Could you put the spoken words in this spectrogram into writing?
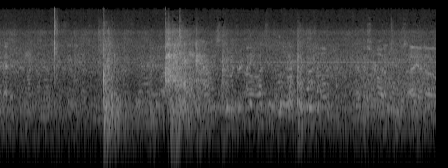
I had, uh,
